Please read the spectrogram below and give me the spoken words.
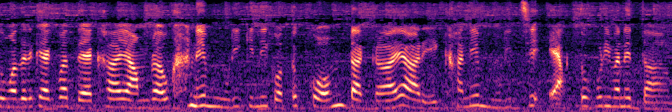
তোমাদেরকে একবার দেখায় আমরা ওখানে মুড়ি কিনি কত কম টাকায়, আর এখানে মুড়ির যে এত পরিমাণে দাম।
